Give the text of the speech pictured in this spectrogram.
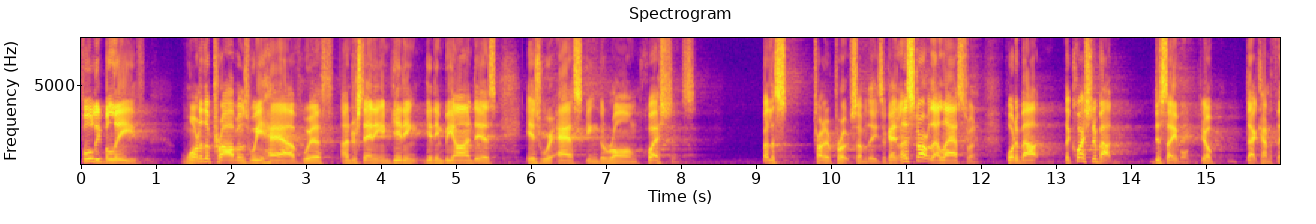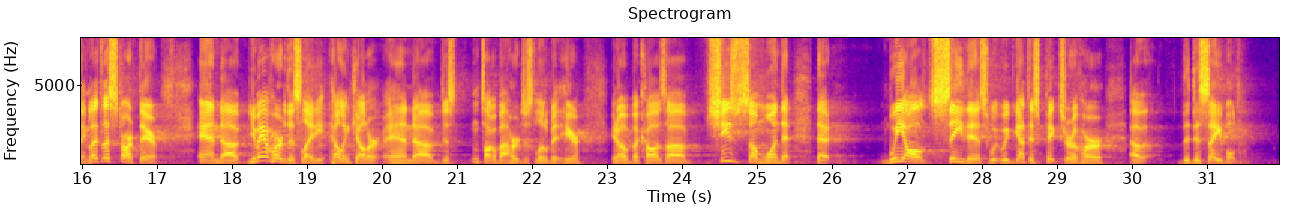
fully believe, one of the problems we have with understanding and getting, getting beyond this is we're asking the wrong questions. But let's try to approach some of these, okay? Let's start with that last one. What about the question about disabled, you know, that kind of thing? Let, let's start there. And uh, you may have heard of this lady, Helen Keller, and uh, just talk about her just a little bit here, you know, because uh, she's someone that, that we all see this. We, have got this picture of her uh, the disabled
